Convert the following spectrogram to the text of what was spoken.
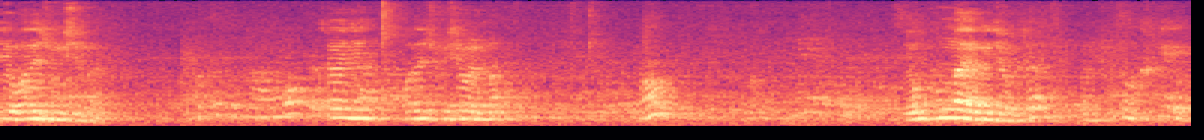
얘 원의 중심은? 서현이 원의 중심 얼마? 어? 0,0이죠 그죠? 좀 크게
